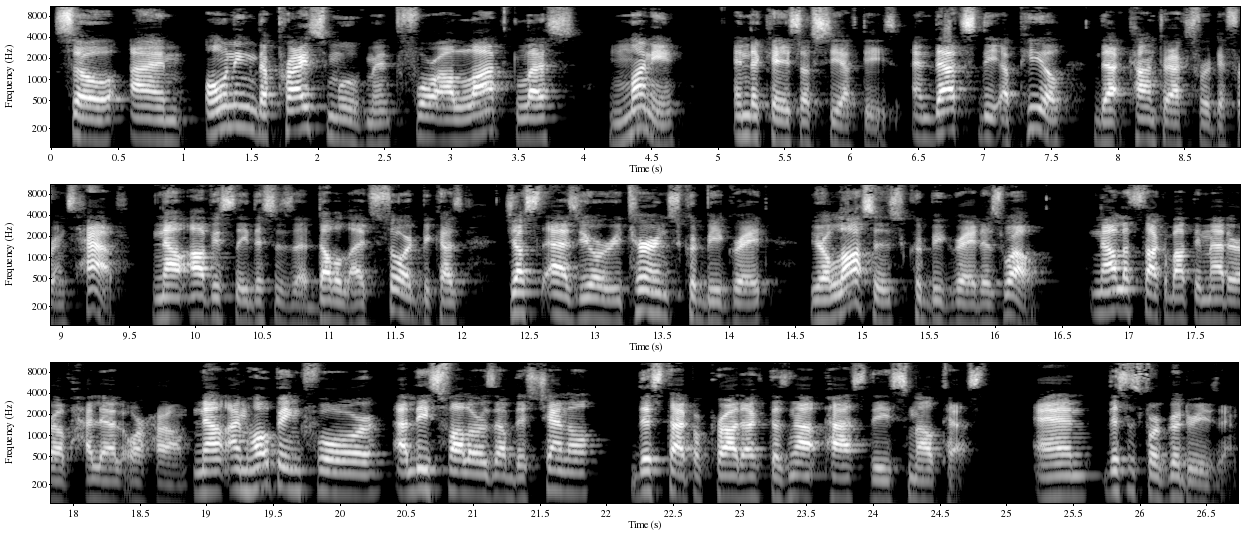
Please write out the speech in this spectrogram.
So I'm owning the price movement for a lot less money in the case of CFDs. And that's the appeal that contracts for difference have. Now, obviously, this is a double-edged sword because just as your returns could be great, your losses could be great as well. Now let's talk about the matter of halal or haram. Now, I'm hoping for at least followers of this channel, this type of product does not pass the smell test. And this is for good reason.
